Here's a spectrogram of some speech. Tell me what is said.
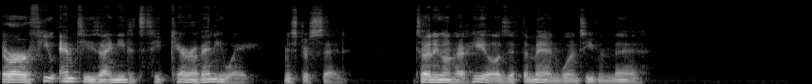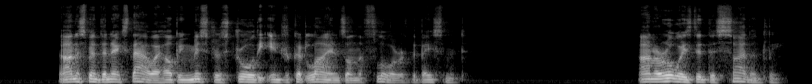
There are a few empties I needed to take care of anyway, Mistress said, turning on her heel as if the men weren't even there. Anna spent the next hour helping Mistress draw the intricate lines on the floor of the basement. Anna always did this silently,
